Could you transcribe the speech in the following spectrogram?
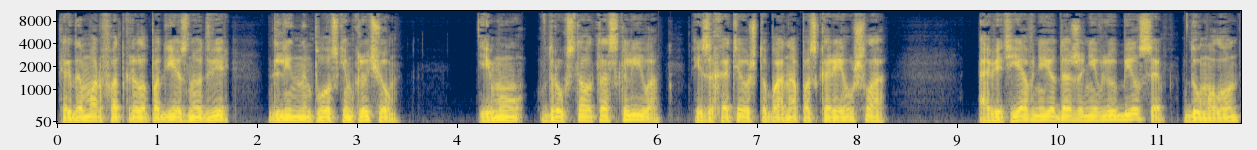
когда Марфа открыла подъездную дверь длинным плоским ключом. Ему вдруг стало тоскливо и захотелось, чтобы она поскорее ушла. «А ведь я в нее даже не влюбился», — думал он,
